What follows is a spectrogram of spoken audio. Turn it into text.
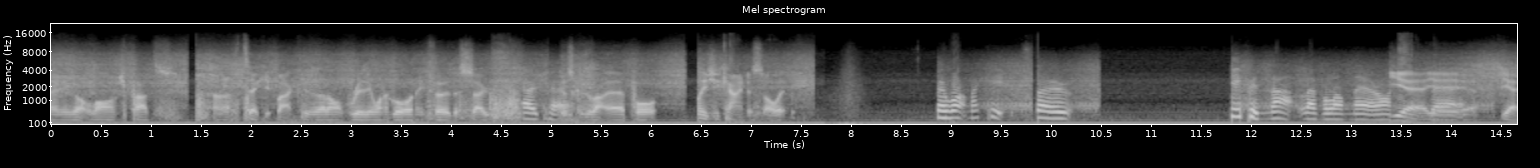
And you've got launch pads. I have to take it back because I don't really want to go any further south, Okay. just because of that airport. At least you kind of saw it. So what I keep? So keeping that level on there, aren't Yeah, you? yeah, yeah, yeah,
